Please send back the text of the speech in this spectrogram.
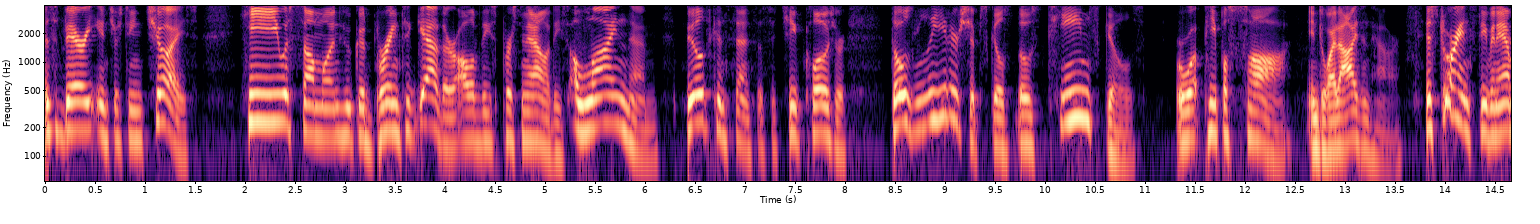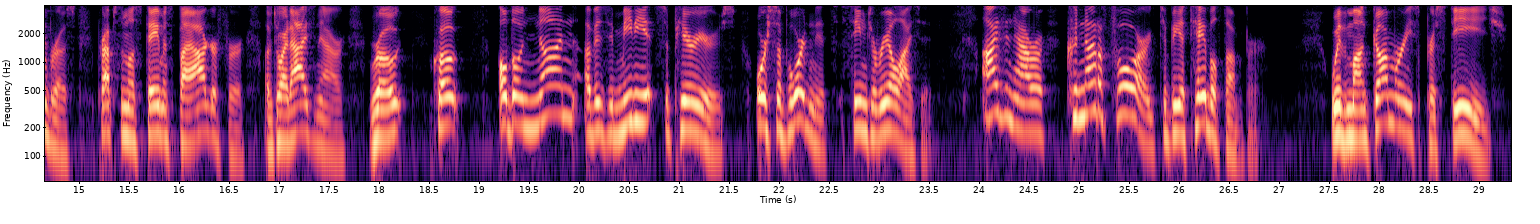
It's a very interesting choice. He was someone who could bring together all of these personalities, align them, build consensus, achieve closure. Those leadership skills, those team skills, were what people saw in Dwight Eisenhower. Historian Stephen Ambrose, perhaps the most famous biographer of Dwight Eisenhower, wrote, quote, Although none of his immediate superiors or subordinates seemed to realize it, Eisenhower could not afford to be a table thumper. With Montgomery's prestige,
